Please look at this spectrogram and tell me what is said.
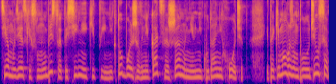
тема детских самоубийств – это синие киты. Никто больше вникать совершенно ни, никуда не хочет. И таким образом получился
